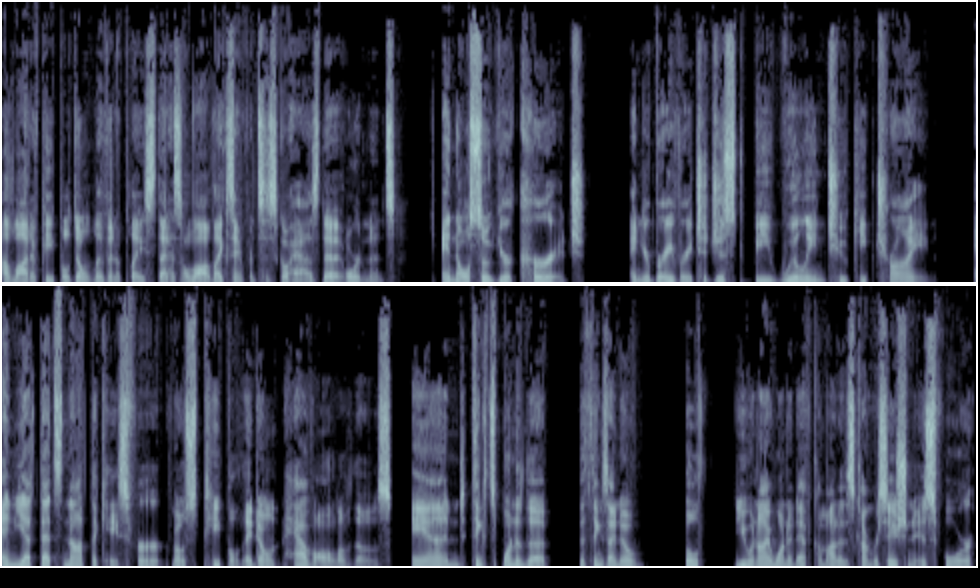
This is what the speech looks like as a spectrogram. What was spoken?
a lot of people don't live in a place that has a law like San Francisco has, the ordinance. And also your courage and your bravery to just be willing to keep trying. And yet, that's not the case for most people. They don't have all of those. And I think it's one of the, the things I know both you and I wanted to have come out of this conversation is for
